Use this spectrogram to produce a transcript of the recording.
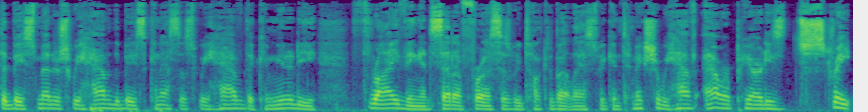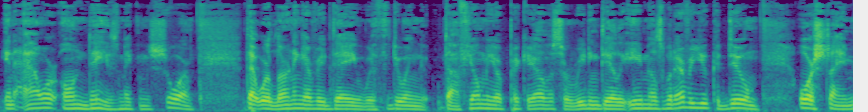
the beis medrash, we have the beis Knesset, we have the community thriving and set up for us as we talked about last week, and to make sure we have our priorities straight in our own days, making sure that we're learning every day with doing Daf Yomi or Pirkei Avos or reading daily emails, whatever you could do, or Shtayim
